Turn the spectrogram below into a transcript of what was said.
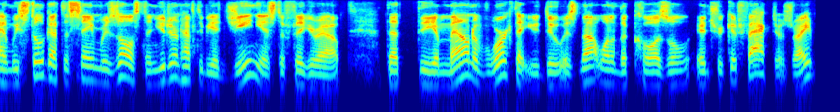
and we still got the same results, then you don't have to be a genius to figure out that the amount of work that you do is not one of the causal intricate factors, right?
